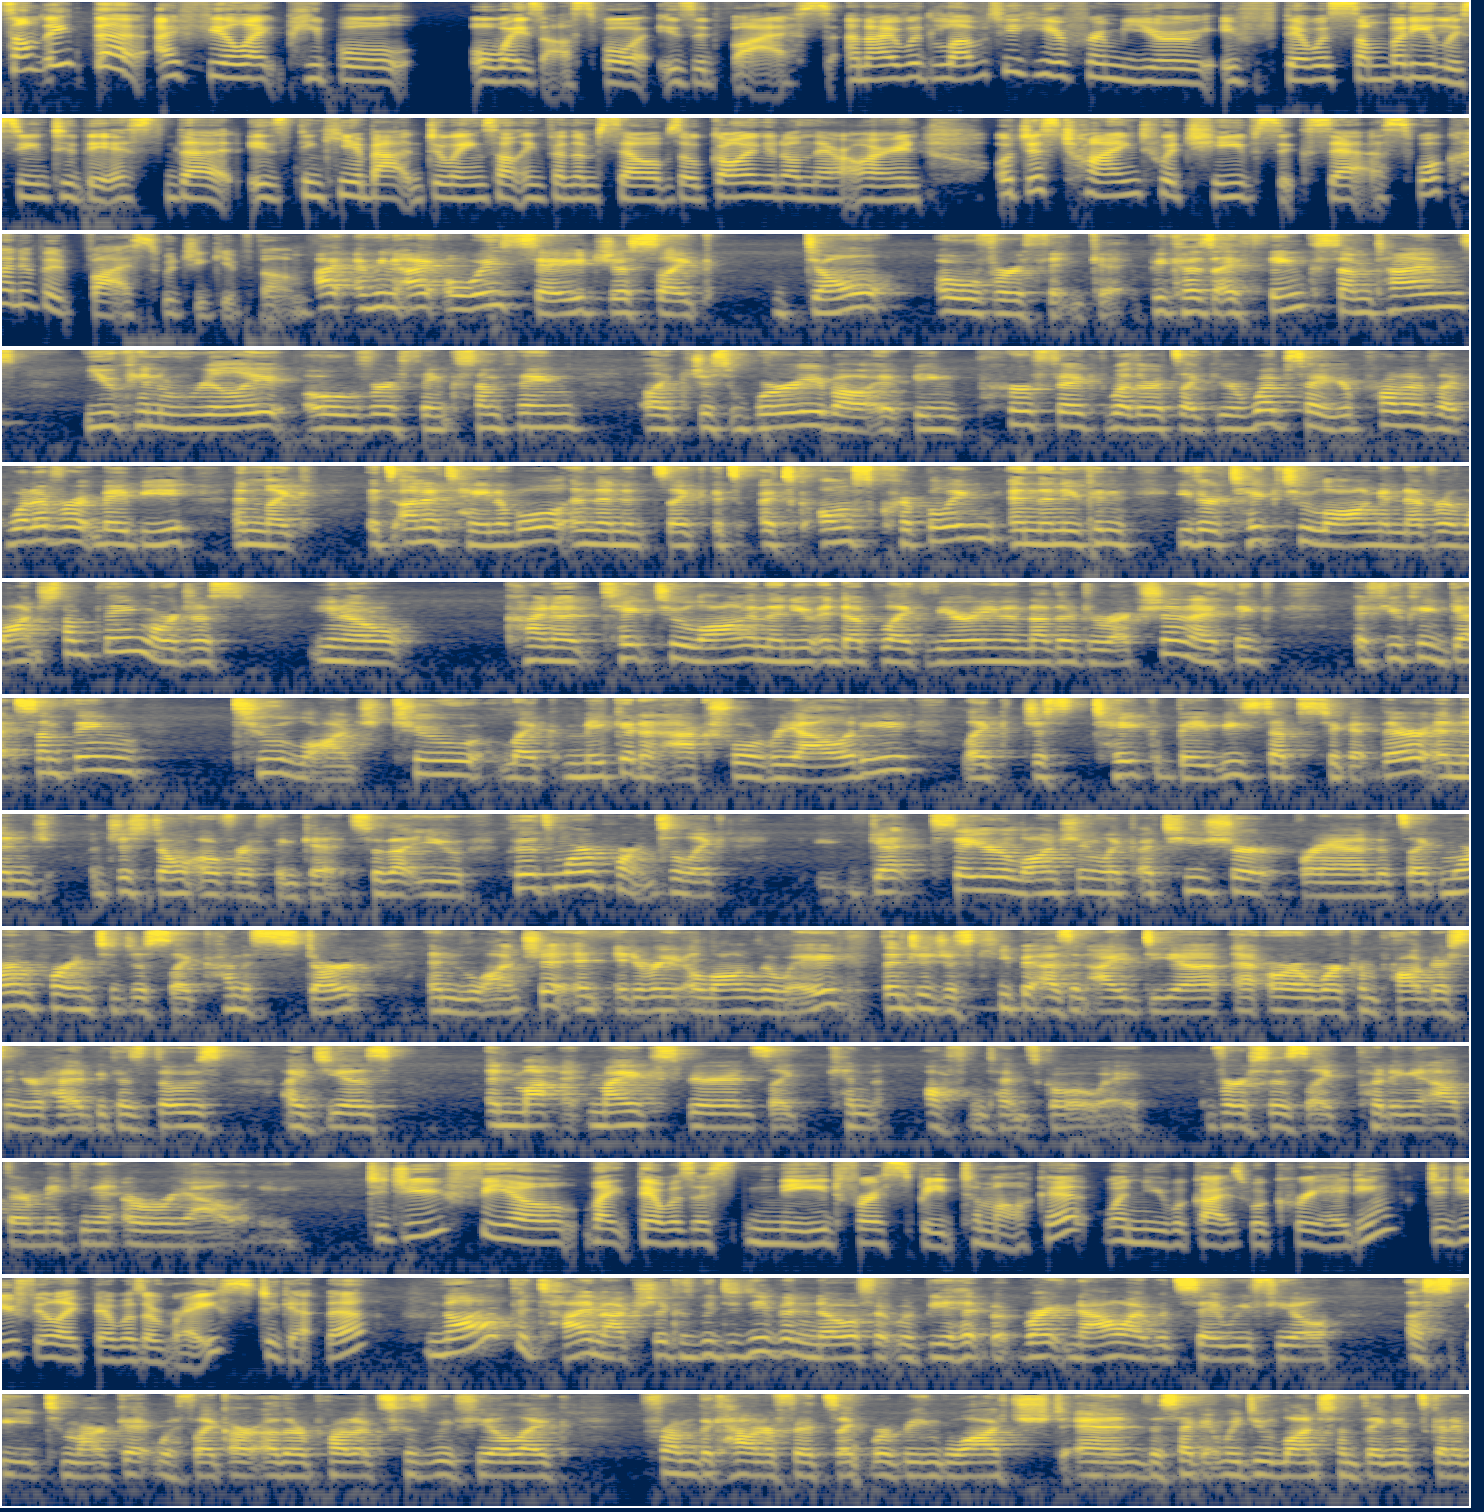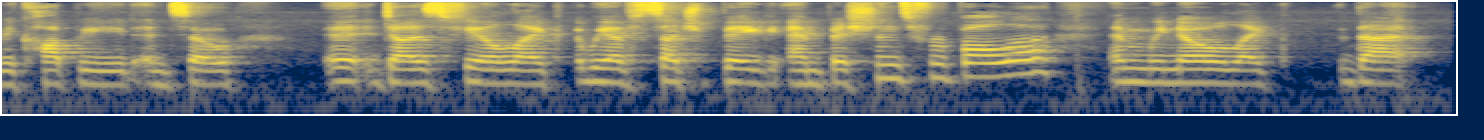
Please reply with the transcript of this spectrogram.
Something that I feel like people always ask for is advice. And I would love to hear from you if there was somebody listening to this that is thinking about doing something for themselves or going it on their own or just trying to achieve success. What kind of advice would you give them? I, I mean, I always say just like, don't overthink it because I think sometimes you can really overthink something like just worry about it being perfect whether it's like your website your product like whatever it may be and like it's unattainable and then it's like it's it's almost crippling and then you can either take too long and never launch something or just you know kind of take too long and then you end up like veering in another direction. I think if you can get something to launch to like make it an actual reality like just take baby steps to get there and then j- just don't overthink it so that you because it's more important to like get say you're launching like a t-shirt brand it's like more important to just like kind of start and launch it and iterate along the way than to just keep it as an idea or a work in progress in your head because those ideas in my my experience like can oftentimes go away versus like putting it out there making it a reality did you feel like there was a need for a speed to market when you guys were creating? Did you feel like there was a race to get there? Not at the time, actually, because we didn't even know if it would be a hit. But right now, I would say we feel a speed to market with like our other products because we feel like from the counterfeits, like we're being watched. And the second we do launch something, it's going to be copied. And so it does feel like we have such big ambitions for Bala. And we know like that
